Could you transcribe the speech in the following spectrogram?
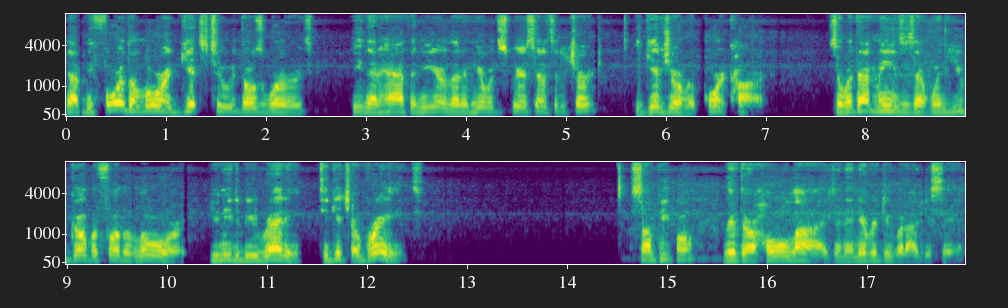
that before the Lord gets to those words, he that hath an ear, let him hear what the Spirit says to the church. He gives you a report card. So what that means is that when you go before the Lord, you need to be ready to get your grades. Some people live their whole lives and they never do what I just said.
